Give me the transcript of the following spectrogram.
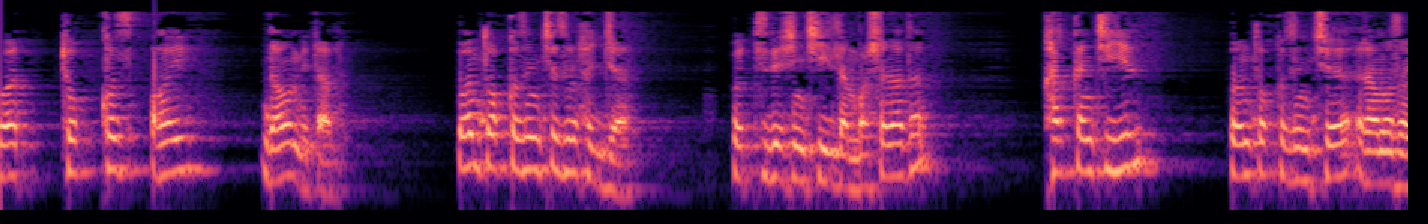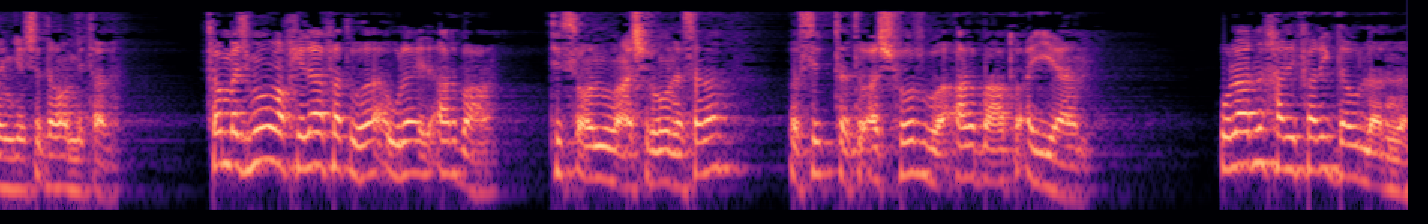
va to'qqiz oy davom etadi o'n to'qqizinchi zulhijja o'ttiz beshinchi yildan boshlanadi qirqinchi yil o'n to'qqizinchi ramazongacha davom etadi فمجموع خلافة هؤلاء الأربعة تسع وعشرون سنة وستة أشهر وأربعة أيام ularni xalifalik davrlarini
